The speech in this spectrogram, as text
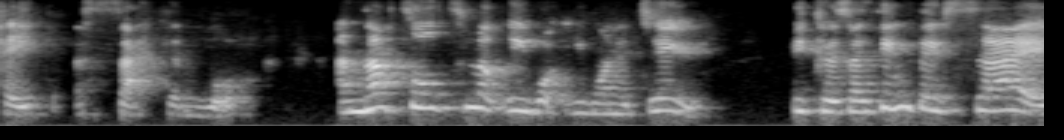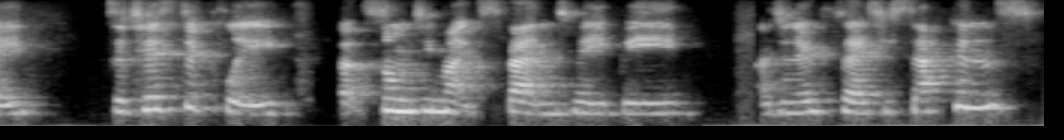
take a second look. And that's ultimately what you want to do. Because I think they say statistically that somebody might spend maybe, I don't know, 30 seconds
